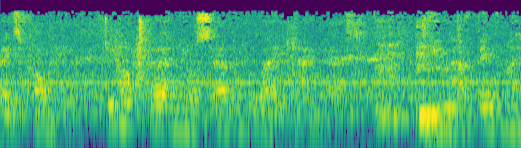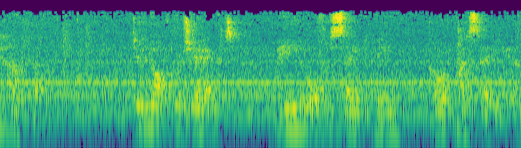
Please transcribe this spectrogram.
face from me. Do not turn your servant away in anger. You have been my helper. Do not reject me or forsake me, God my Saviour.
